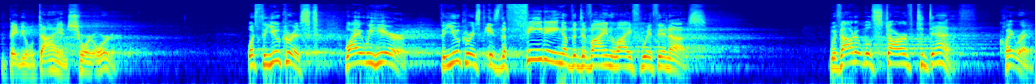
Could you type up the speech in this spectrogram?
The baby will die in short order. What's the Eucharist? Why are we here? The Eucharist is the feeding of the divine life within us. Without it, we'll starve to death. Quite right.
